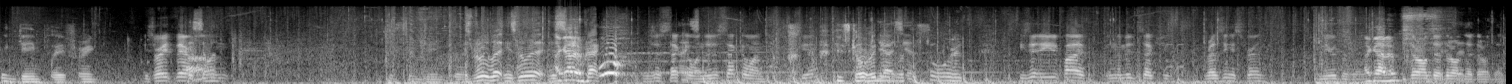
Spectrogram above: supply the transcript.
Good gameplay, Frank. he's right there. Someone- Um, Just some gameplay. He's really lit. He's really lit. His I got him! crack. Woo! There's a second Nice. one. There's a second one. See him? He's going Yeah, in with the sword. He's at 85 in the midsection, resing his friend near the. I got him. They're all dead. They're all dead. They're all dead.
